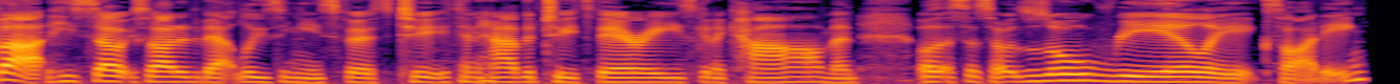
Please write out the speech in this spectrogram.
but he's so excited about losing his first tooth and how the tooth fairy is going to come and all that stuff. So it was all really exciting.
